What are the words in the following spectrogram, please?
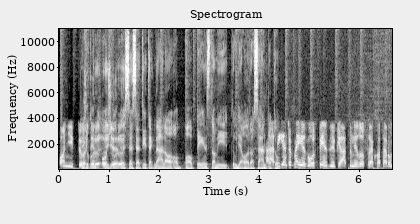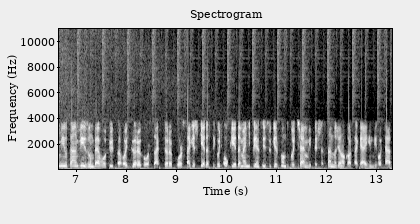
annyi És történt, akkor, hogy... és akkor összeszedtétek nála a, a pénzt, ami ugye arra Hát szántatok. igen, csak nehéz volt pénznék átmenni az osztrák határon, miután vízum be volt ütve, hogy Görögország, Törökország, és kérdezték, hogy oké, de mennyi pénzt hiszük, és mondtuk, hogy semmit, és ezt nem nagyon akarták elhinni, hogy hát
